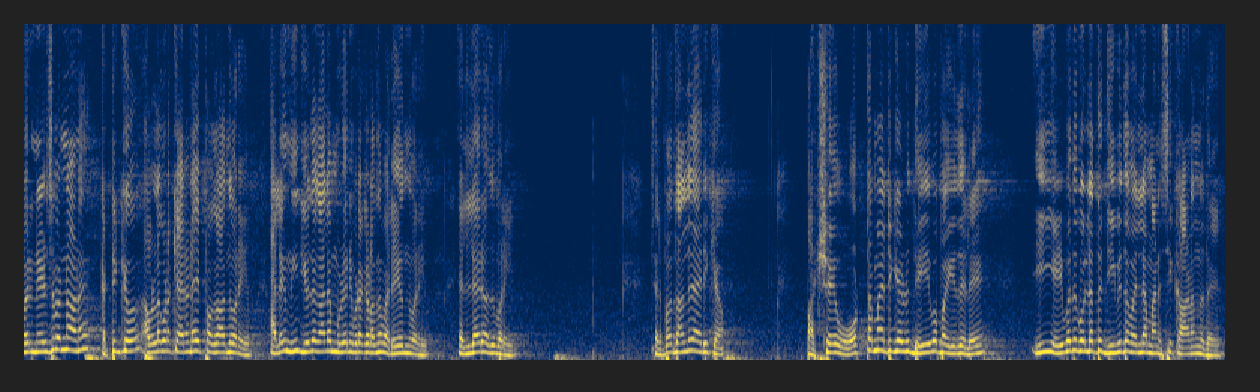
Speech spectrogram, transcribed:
ഒരു നേഴ്സ് പെണ്ണാണ് കട്ടിക്കോ അവളുടെ കൂടെ കാനഡയിൽ പോകാമെന്ന് പറയും. അല്ലെങ്കിൽ നീ ജീവിതകാലം മുഴുവൻ ഇവിടെ കിടന്ന് വലയെന്ന് പറയും. എല്ലാവരും അത് പറയും. ചിലപ്പോൾ നല്ലതായിരിക്കാം. പക്ഷേ ഓട്ടോമാറ്റിക്കായിട്ട് ദൈവ പൈതൽ ഈ എഴുപത് കൊല്ലത്തെ ജീവിതമല്ല മനസ്സിൽ കാണുന്നത്.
